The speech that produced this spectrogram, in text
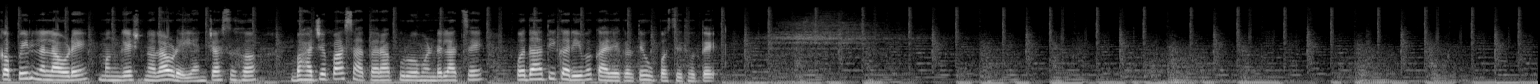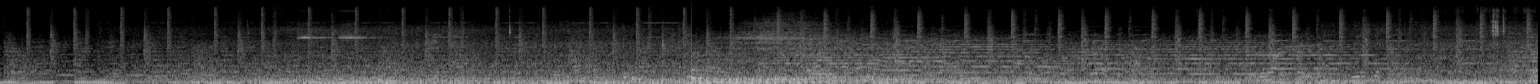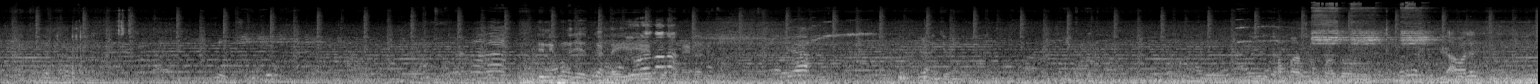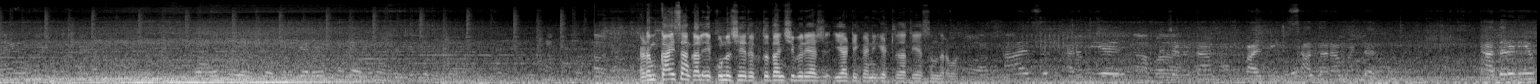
कपिल नलावडे मंगेश नलावडे यांच्यासह भाजपा सातारा पूर्व मंडलाचे पदाधिकारी व कार्यकर्ते उपस्थित होते. आहेत काढलाय मॅडम काय सांगाल? एकूणच हे रक्तदान शिबिर या या ठिकाणी घेतलं जाते या संदर्भात. आज भारतीय जनता पार्टी सातारा मंडळ आदरणीय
